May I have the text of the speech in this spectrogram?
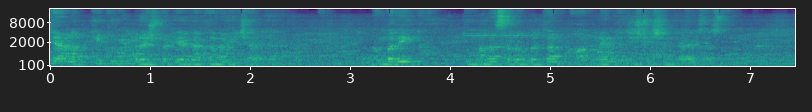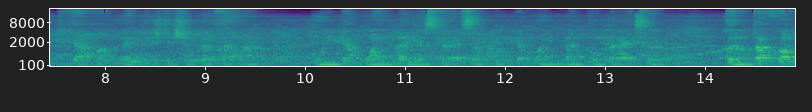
त्या नक्की तुम्ही प्रवेश प्रक्रिया करताना विचार करा. नंबर एक तुम्हाला सर्वप्रथम ऑनलाईन रजिस्ट्रेशन करायचं असतं. त्या ऑनलाईन रजिस्ट्रेशन करताना कोणत्या पॉईंटला येस करायचं कोणत्या पॉईंटला नो करायचं कोणता फॉर्म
